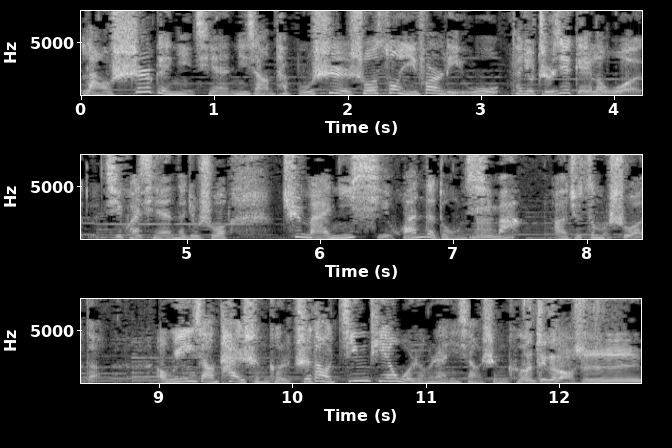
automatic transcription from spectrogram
老师给你钱，你想他不是说送一份礼物，他就直接给了我几块钱，他就说去买你喜欢的东西吧，啊，就这么说的。啊，我印象太深刻了，直到今天我仍然印象深刻那。这个老师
